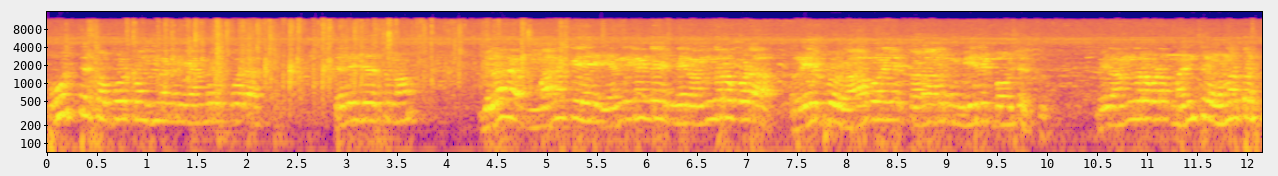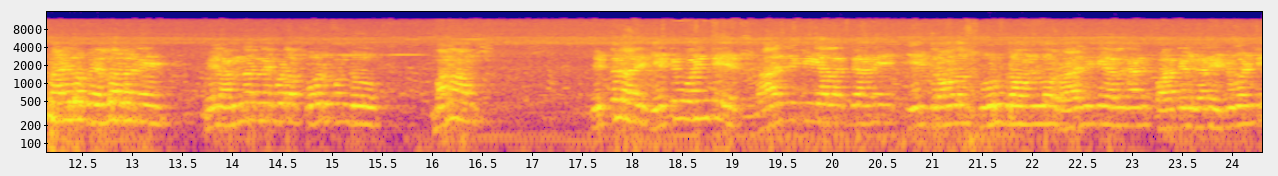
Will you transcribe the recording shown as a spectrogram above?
పూర్తి సపోర్ట్ ఉంటుందని మీ అందరికీ కూడా తెలియజేస్తున్నాం. ఇలా మనకి ఎందుకంటే మీరందరూ కూడా రేపు రాబోయే తరాలకు మీరే భవిష్యత్తు. మీరందరూ కూడా మంచి ఉన్నత స్థాయిలోకి వెళ్ళాలని మీరందరినీ కూడా కోరుకుంటూ మనం ఇక్కడ ఎటువంటి రాజకీయాలకు కానీ ఈ గ్రౌండ్లో స్కూల్ గ్రౌండ్లో రాజకీయాలు కానీ పార్టీలు కానీ ఎటువంటి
